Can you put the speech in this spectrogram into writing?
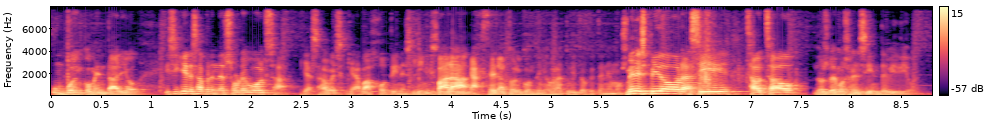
un buen comentario y si quieres aprender sobre bolsa, ya sabes que abajo tienes links para acceder a todo el contenido gratuito que tenemos. Me despido ahora sí, chao chao, nos vemos en el siguiente vídeo.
